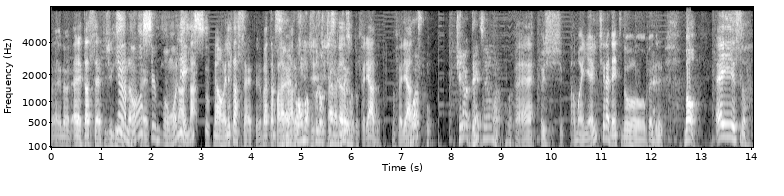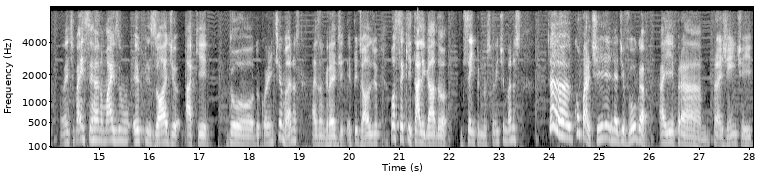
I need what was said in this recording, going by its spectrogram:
É, não- é, tá certo. Minha tá nossa, certo. irmão, olha Tá, tá. isso. Não, ele tá certo. Ele vai atrapalhar certo. na hora de, de, de descanso do feriado? No feriado? Lógico. Tira dentes, né, mano? É, ixi, amanhã ele tira dentro do pedreiro. Bom, é isso. A gente vai encerrando mais um episódio aqui do, do Corintianos. Mais um grande episódio. Você que tá ligado sempre nos Corintianos, já compartilha, divulga aí pra, pra gente aí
